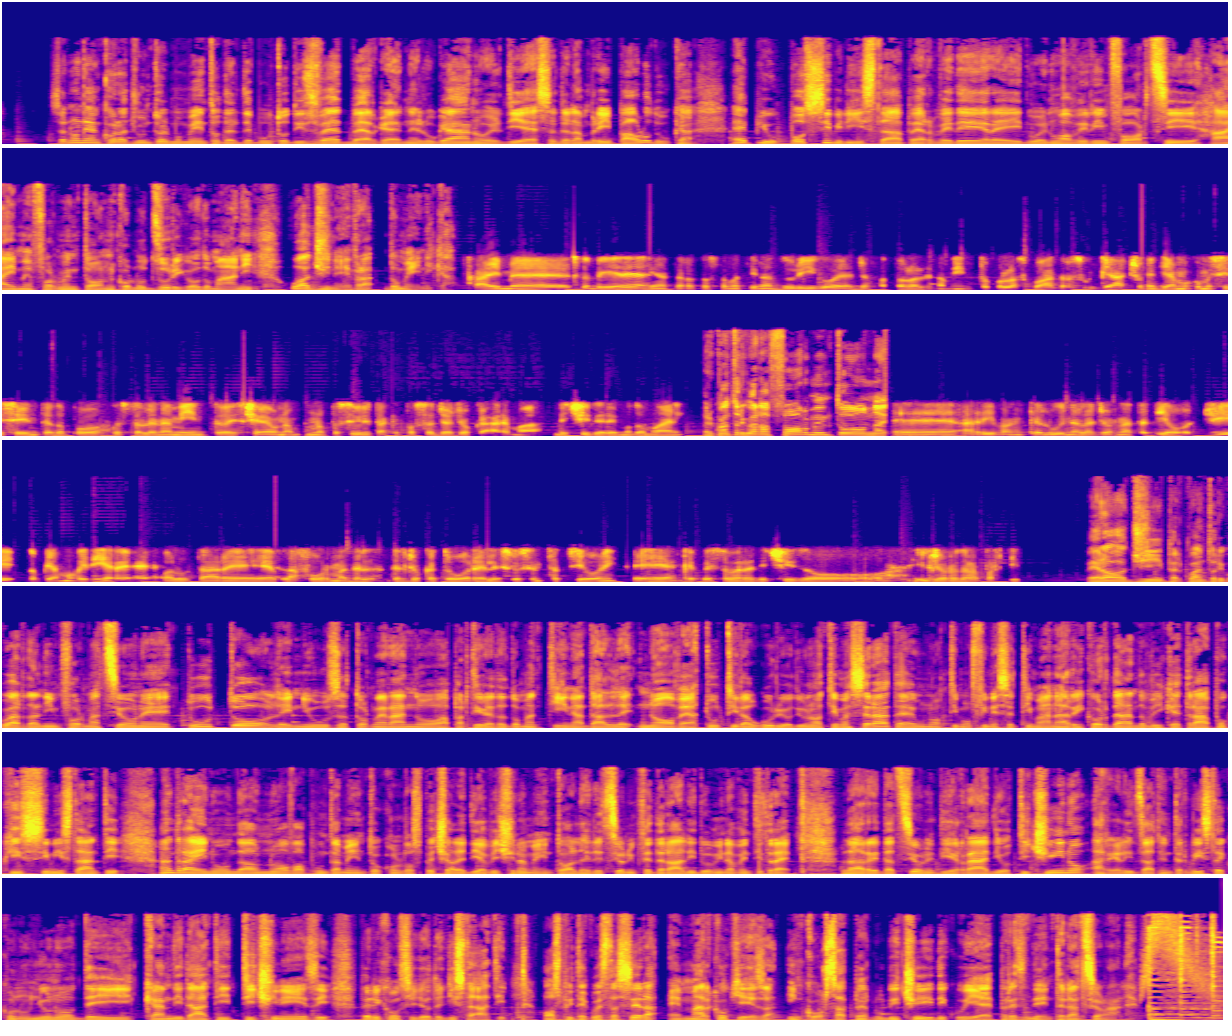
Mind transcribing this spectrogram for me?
Se non è ancora giunto il momento del debutto di Svedberg nel Lugano, il DS dell'Ambrì Paolo Duca è più possibilista per vedere i due nuovi rinforzi Jaime e Formenton con lo Zurigo domani o a Ginevra domenica. Jaime sta bene, è atterrato stamattina a Zurigo e ha già fatto l'allenamento con la squadra sul ghiaccio. Vediamo come si sente dopo questo allenamento e c'è una, una possibilità che possa già giocare, ma decideremo domani. Per quanto riguarda Formenton, eh, arriva anche lui nella giornata di oggi, dobbiamo vedere e valutare la forma del, giocatore, le sue sensazioni e anche questo verrà deciso il giorno della partita. Per oggi, per quanto riguarda l'informazione, è tutto. Le news torneranno a partire da domattina dalle 9. A tutti l'augurio di un'ottima serata e un ottimo fine settimana. Ricordandovi che tra pochissimi istanti andrà in onda un nuovo appuntamento con lo speciale di avvicinamento alle elezioni federali 2023. La redazione di Radio Ticino ha realizzato interviste con ognuno dei candidati ticinesi per il Consiglio degli Stati. Ospite questa sera è Marco Chiesa in corsa per l'UDC di cui è presidente nazionale.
